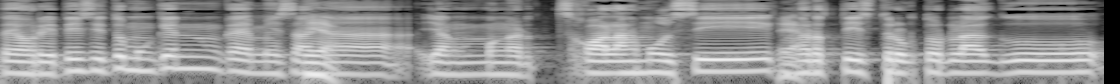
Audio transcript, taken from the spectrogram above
teoritis itu mungkin kayak misalnya yang mengerti sekolah musik, Ya. ngerti struktur lagu.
